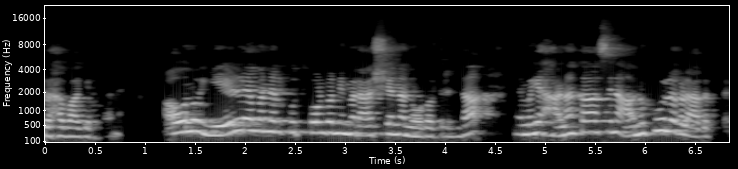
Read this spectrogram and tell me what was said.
ಗ್ರಹವಾಗಿರ್ತಾನೆ. ಅವನು ಏಳನೇ ಮನೇಲಿ ಕೂತ್ಕೊಂಡು ನಿಮ್ಮ ರಾಶಿಯನ್ನ ನೋಡೋದ್ರಿಂದ ನಿಮಗೆ ಹಣಕಾಸಿನ ಅನುಕೂಲಗಳಾಗುತ್ತೆ.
